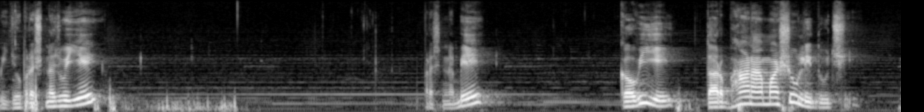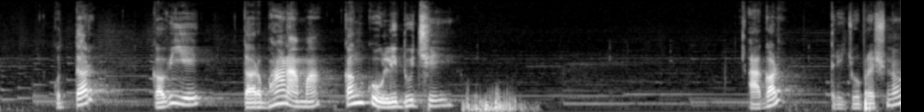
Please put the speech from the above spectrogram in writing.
બીજો પ્રશ્ન જોઈએ. પ્રશ્ન બે, કવિએ તરભાણામાં શું લીધું છે? ઉત્તર, કવિએ તરભાણામાં કંકુ લીધું છે. આગળ ત્રીજો પ્રશ્ન.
